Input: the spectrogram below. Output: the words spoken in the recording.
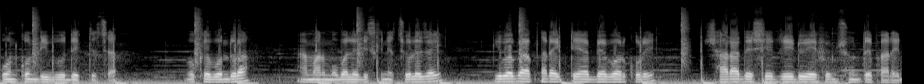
কোন কোন রিভিউ দেখতে চান। ওকে বন্ধুরা, আমার মোবাইলের স্ক্রিনে চলে যাই। কীভাবে আপনারা একটি অ্যাপ ব্যবহার করে সারা দেশের রেডিও এফএম শুনতে পারেন।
